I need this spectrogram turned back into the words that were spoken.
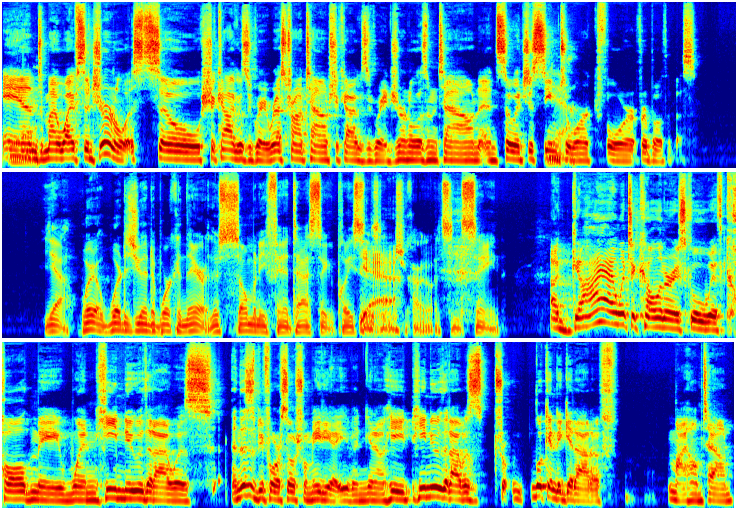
And yeah. my wife's a journalist, so Chicago's a great restaurant town. Chicago's a great journalism town, and so it just seemed yeah. to work for for both of us. Yeah, where where did you end up working there? There's so many fantastic places yeah. in Chicago. It's insane. A guy I went to culinary school with called me when he knew that I was, and this is before social media even. You know, he he knew that I was tr- looking to get out of my hometown.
